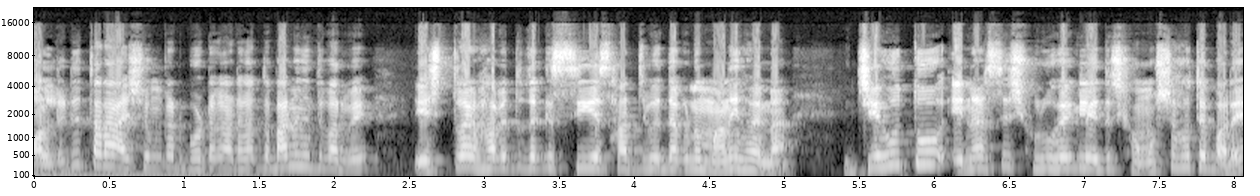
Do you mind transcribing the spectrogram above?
অলরেডি তারা আইসন কার্ড ভোটার কার্ড বানিয়ে নিতে পারবে। এক্সট্রাভাবে তো তাদেরকে সিএ সার্টিফিকেট দেওয়ার কোনো মানে হয় না। যেহেতু এনআরসি শুরু হয়ে গেলে এদের সমস্যা হতে পারে,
